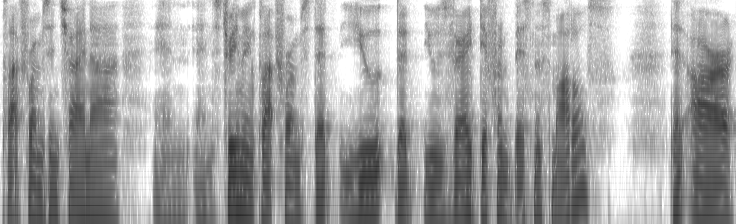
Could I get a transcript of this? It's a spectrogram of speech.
platforms in China and and streaming platforms that you that use very different business models that are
